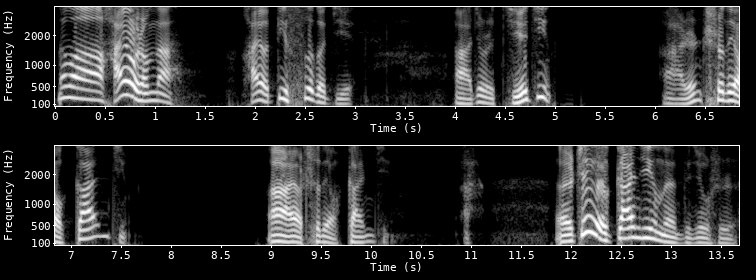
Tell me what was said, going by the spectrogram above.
那么还有什么呢？还有第四个节，啊，就是洁净，啊，人吃的要干净，啊，要吃的要干净，啊，呃，这个干净呢，这就是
